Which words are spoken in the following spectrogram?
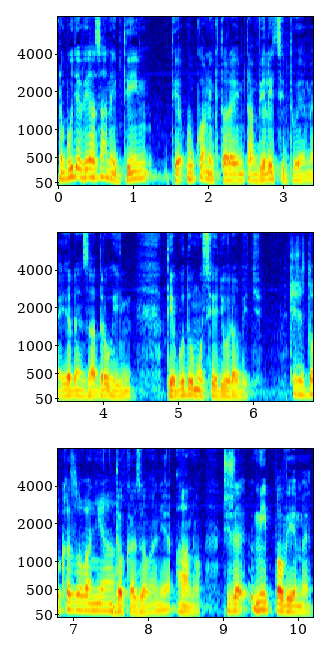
No bude viazaný tým, tie úkony, ktoré im tam vylicitujeme jeden za druhým, tie budú musieť urobiť. Čiže dokazovania? Dokazovania, áno. Čiže my povieme,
